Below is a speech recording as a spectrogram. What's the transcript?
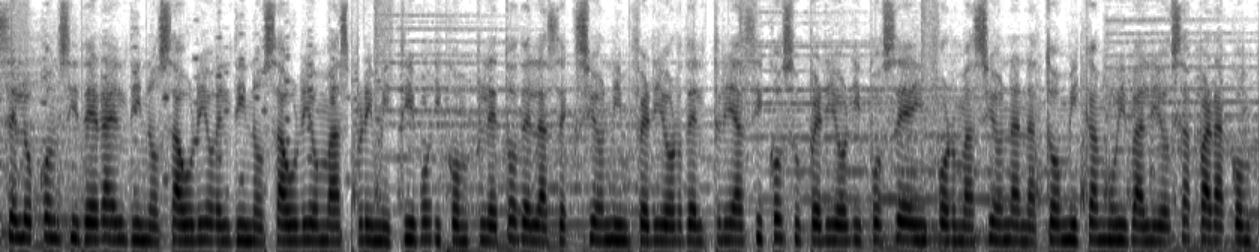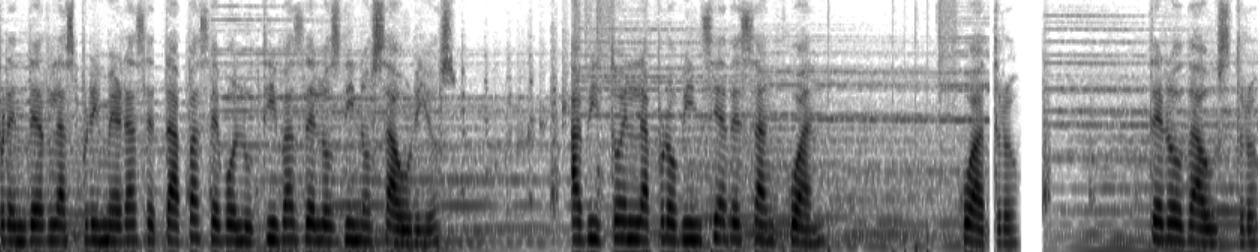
se lo considera el dinosaurio el dinosaurio más primitivo y completo de la sección inferior del Triásico superior y posee información anatómica muy valiosa para comprender las primeras etapas evolutivas de los dinosaurios. Habitó en la provincia de San Juan. 4. Pterodaustro.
